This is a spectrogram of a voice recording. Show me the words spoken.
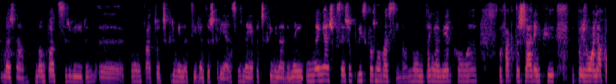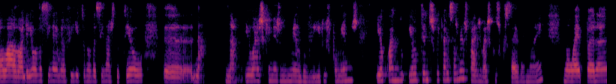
mas não, não pode servir uh, como um fator discriminativo entre as crianças, nem é para discriminar, nem, nem acho que seja por isso que eles não vacinam. Não tem a ver com a, o facto de acharem que depois vão olhar para o lado: olha, eu vacinei o meu filho e tu não vacinaste o teu. Uh, não, não, eu acho que é mesmo no meio do vírus, pelo menos eu quando eu tento explicar isso aos meus pais, eu acho que eles percebem, não é? Não é para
